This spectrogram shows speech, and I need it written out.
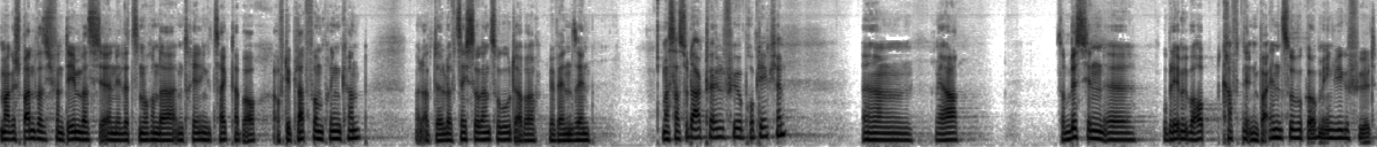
mal gespannt, was ich von dem, was ich in den letzten Wochen da im Training gezeigt habe, auch auf die Plattform bringen kann. Weil aktuell läuft es nicht so ganz so gut, aber wir werden sehen. Was hast du da aktuell für Problemchen? Ähm, ja, so ein bisschen äh, Probleme überhaupt Kraft in den Beinen zu bekommen, irgendwie gefühlt.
